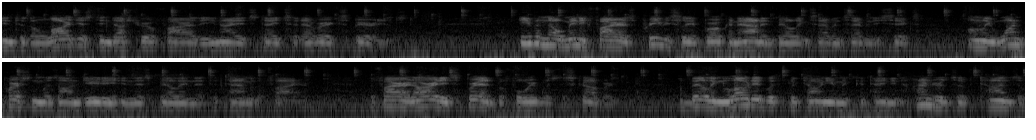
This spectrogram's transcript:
into the largest industrial fire the United States had ever experienced. Even though many fires previously had broken out in Building 776, only one person was on duty in this building at the time of the fire. The fire had already spread before it was discovered. Building loaded with plutonium and containing hundreds of tons of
